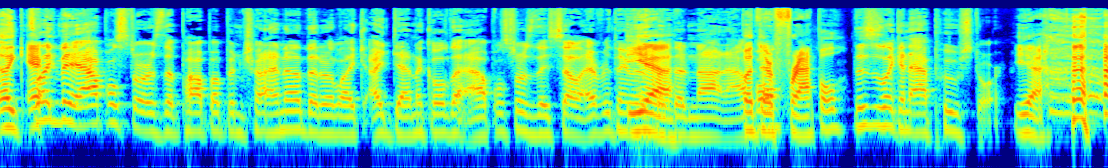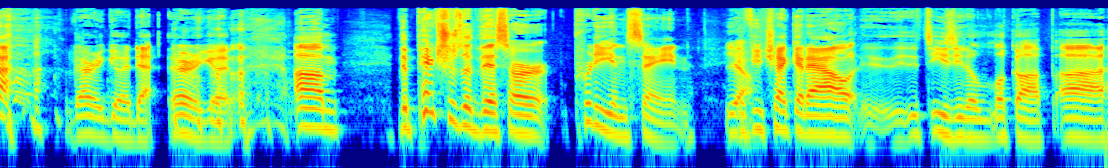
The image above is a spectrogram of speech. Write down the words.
like, It's like the Apple stores that pop up in China that are like identical to Apple stores. They sell everything, yeah, but they're not Apple. but they're frapple. This is like an Apu store. Yeah, very good. Very good. um, the pictures of this are pretty insane. Yeah. If you check it out, it's easy to look up. Uh,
